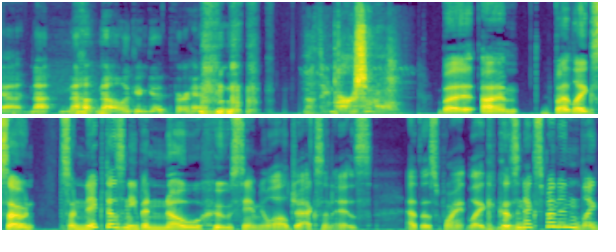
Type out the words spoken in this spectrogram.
Yeah, not not not looking good for him. Nothing personal. But, um, but like, so, so Nick doesn't even know who Samuel L. Jackson is at this point. Like, Mm-hmm. because Nick's been in, like,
